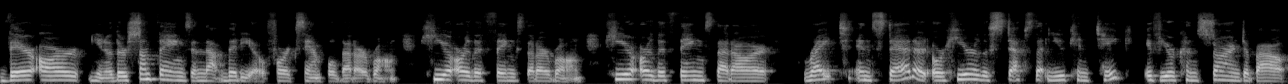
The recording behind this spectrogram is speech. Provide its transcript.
there are, you know, there's some things in that video, for example, that are wrong. Here are the things that are wrong. Here are the things that are right instead, or here are the steps that you can take if you're concerned about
